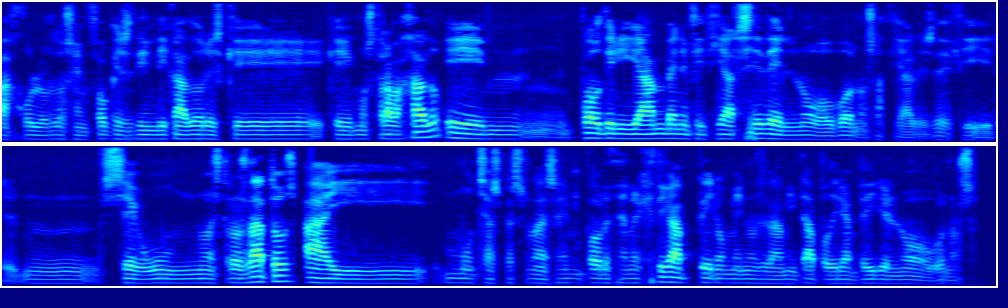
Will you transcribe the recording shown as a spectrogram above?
bajo los dos enfoques de indicadores que, hemos trabajado, em, podrían beneficiarse del nuevo bono social. Es decir, mm, según nuestros datos, hay muchas personas en pobreza energética, pero menos de la mitad podrían pedir el nuevo bono social.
